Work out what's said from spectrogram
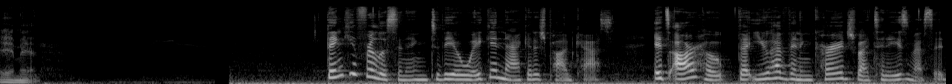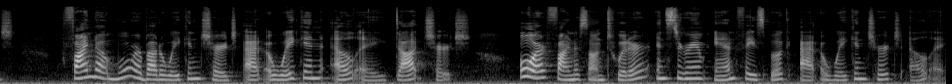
amen. Thank you for listening to the Awaken Natchitoches podcast. It's our hope that you have been encouraged by today's message. Find out more about Awaken Church at awakenla.church or find us on Twitter, Instagram, and Facebook at Awaken Church LA.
